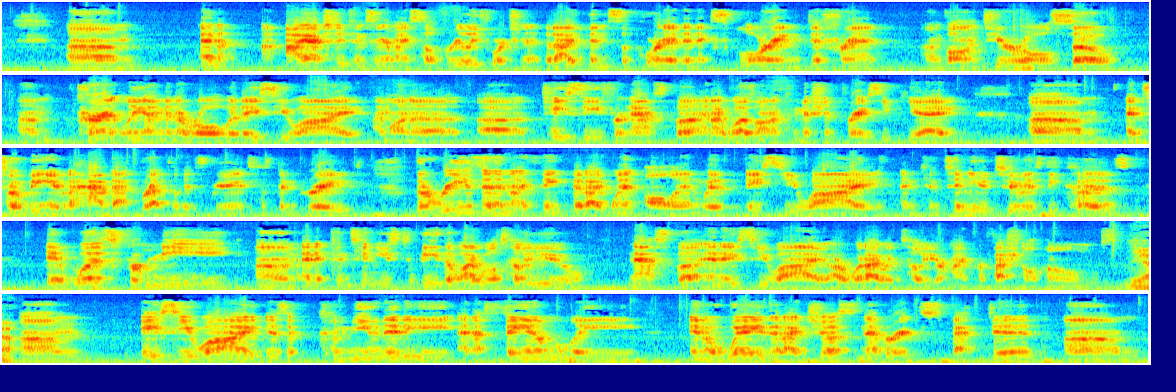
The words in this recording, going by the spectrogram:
um, and I actually consider myself really fortunate that I've been supported in exploring different um, volunteer roles. So um, currently, I'm in a role with ACUI. I'm on a, a, KC for NASPA, and I was on a commission for ACPA. Um, and so, being able to have that breadth of experience has been great. The reason I think that I went all in with ACUI and continue to is because it was for me, um, and it continues to be. Though I will tell you, NASPA and ACUI are what I would tell you are my professional homes. Yeah. Um, ACUI is a community and a family in a way that I just never expected. Um,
